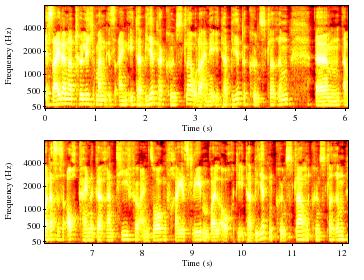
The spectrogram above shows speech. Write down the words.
Es sei denn natürlich, man ist ein etablierter Künstler oder eine etablierte Künstlerin. Ähm, aber das ist auch keine Garantie für ein sorgenfreies Leben, weil auch die etablierten Künstler und Künstlerinnen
